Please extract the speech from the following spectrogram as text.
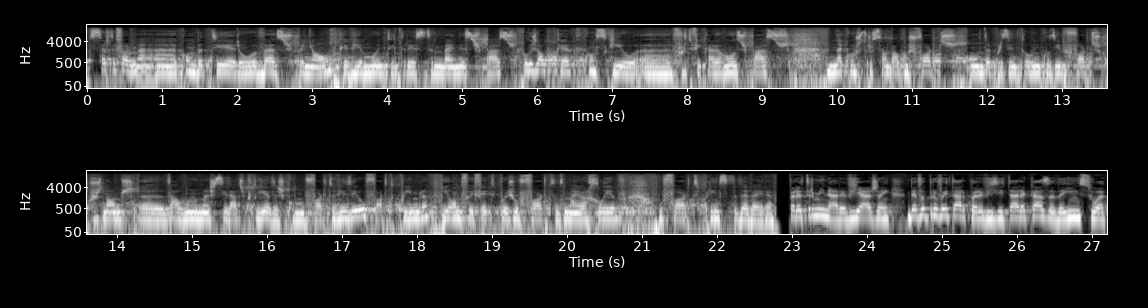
de certa forma, combater o avanço espanhol, que havia muito interesse também nesses espaços, Luís de Albuquerque conseguiu fortificar alguns espaços na construção de alguns fortes, onde apresentou inclusive fortes com os nomes de algumas cidades portuguesas, como o Forte Viseu, o Forte Coimbra, e onde foi feito depois o forte de maior relevo, o Forte Príncipe da Beira. Para terminar a viagem, deve aproveitar para visitar a Casa da Ínsua,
